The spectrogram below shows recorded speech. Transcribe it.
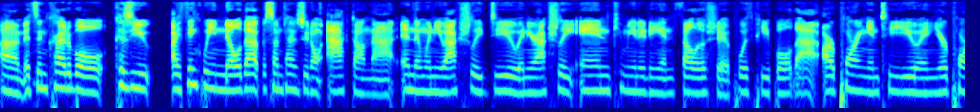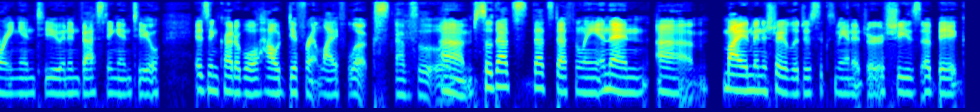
um, it's incredible because you I think we know that, but sometimes we don't act on that. And then when you actually do, and you're actually in community and fellowship with people that are pouring into you and you're pouring into and investing into, it's incredible how different life looks. Absolutely. Um, so that's that's definitely. And then um, my administrative logistics manager, she's a big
